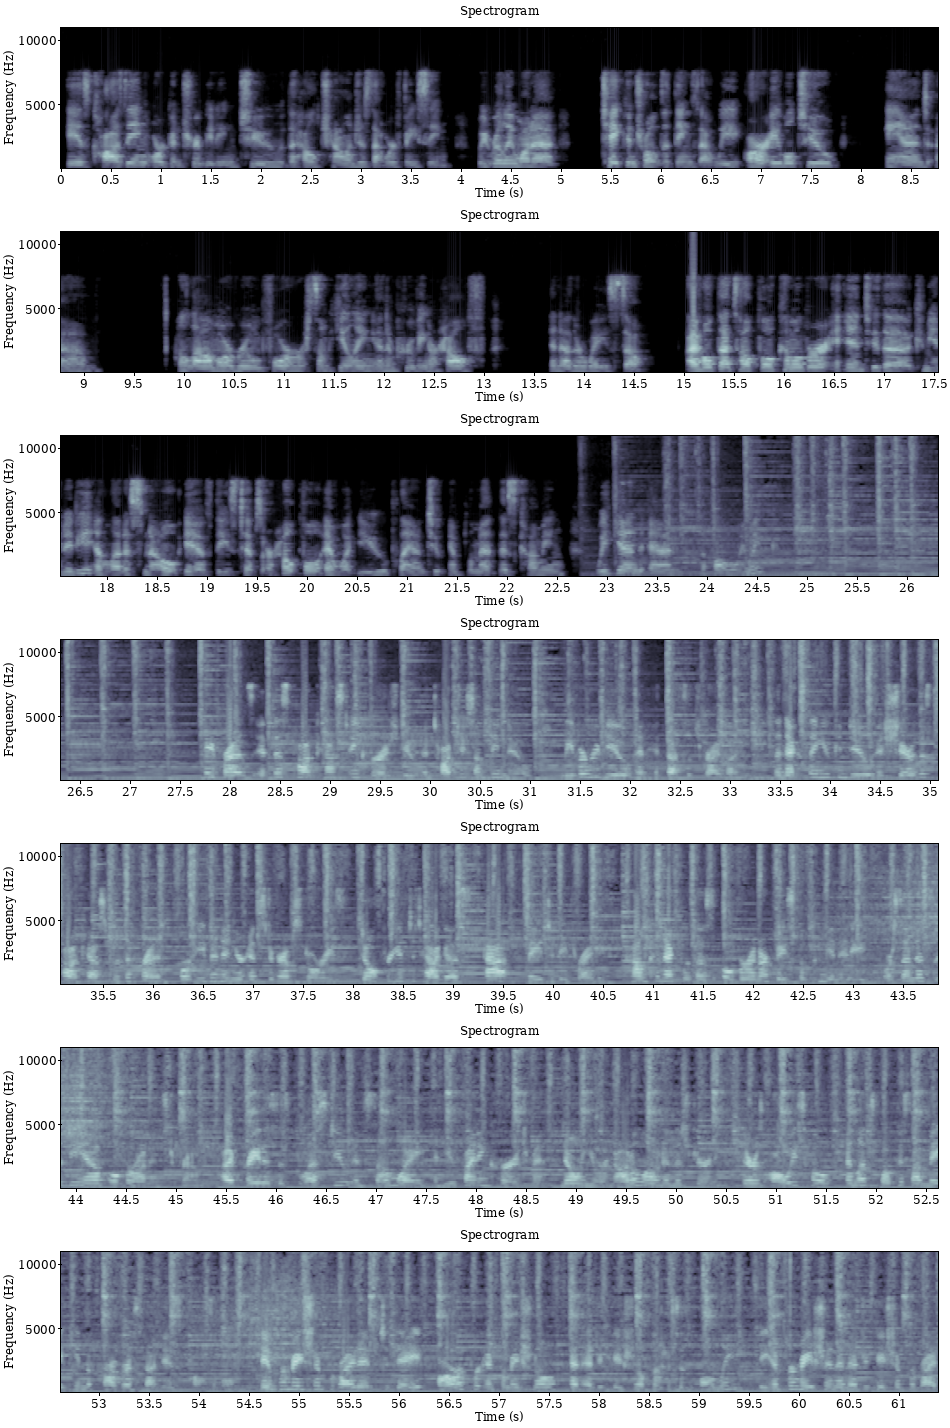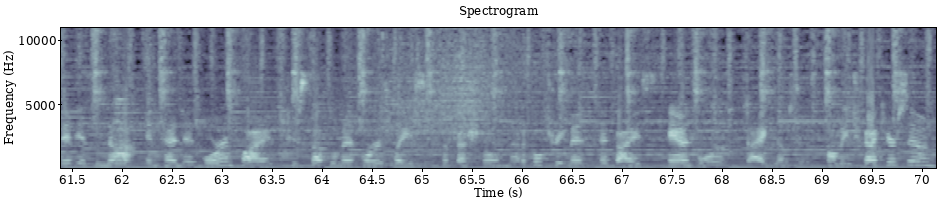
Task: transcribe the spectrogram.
is causing or contributing to the health challenges that we're facing. We really want to take control of the things that we are able to and um, allow more room for some healing and improving our health in other ways. So, I hope that's helpful. Come over into the community and let us know if these tips are helpful and what you plan to implement this coming weekend and the following week. Hey friends, if this podcast encouraged you and taught you something new, leave a review and hit that subscribe button. The next thing you can do is share this podcast with a friend or even in your Instagram stories. Don't forget to tag us at Made to Be Thriving. Come connect with us over in our Facebook community or send us a DM over on Instagram. I pray this has blessed you in some way and you find encouragement knowing you are not alone in this journey. There is always hope, and let's focus on making the progress that is possible. Information provided to date are for informational and educational purposes only. The information and education provided is not intended or implied to supplement or replace professional medical treatment, advice, and or diagnosis. I'll meet you back here soon.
